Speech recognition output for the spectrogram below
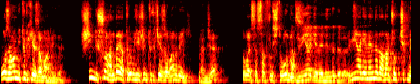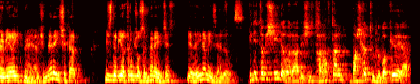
o zaman bir Türkiye zamanıydı. Şimdi şu anda yatırımcı için Türkiye zamanı değil bence. Dolayısıyla satılışta Ama olmaz. dünya genelinde de böyle. bir şey. Dünya genelinde de adam çok çıkmıyor, bir yere gitmiyor yani. Şimdi nereye gidecek abi? Biz de bir yatırımcı olsak nereye gideceğiz? Bir yere gidemeyiz yani. Gidemez. Bir de tabii şey de var abi. Şimdi taraftar başka türlü bakıyor ya.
